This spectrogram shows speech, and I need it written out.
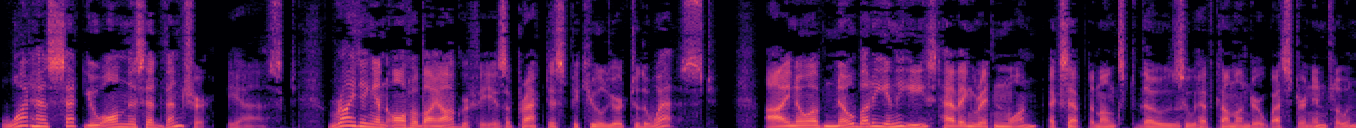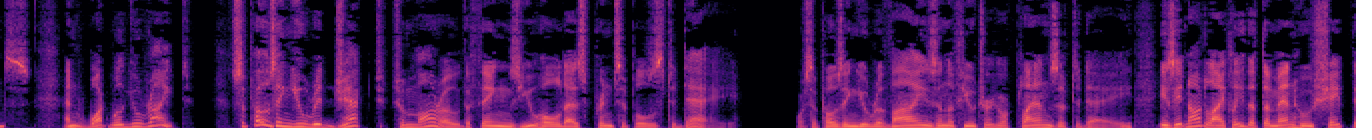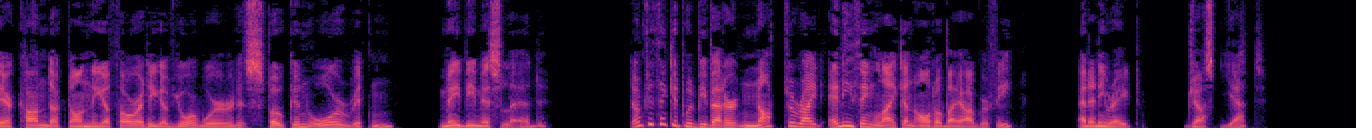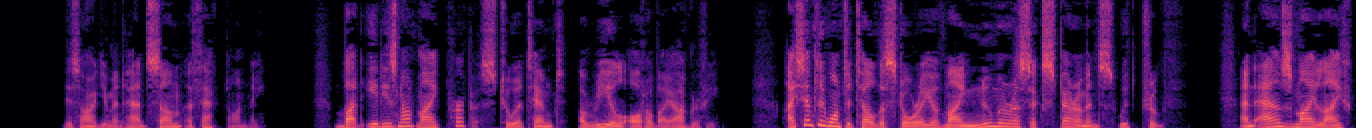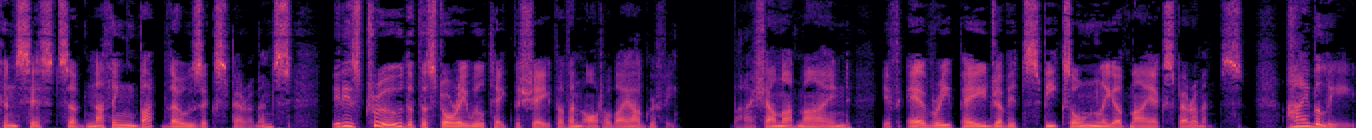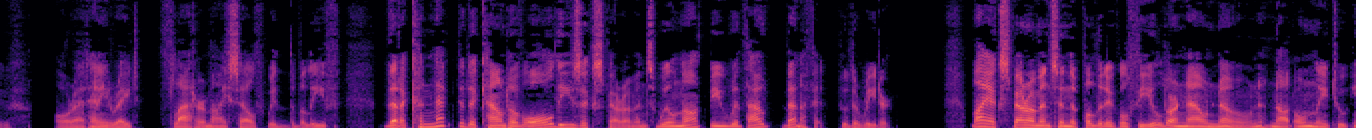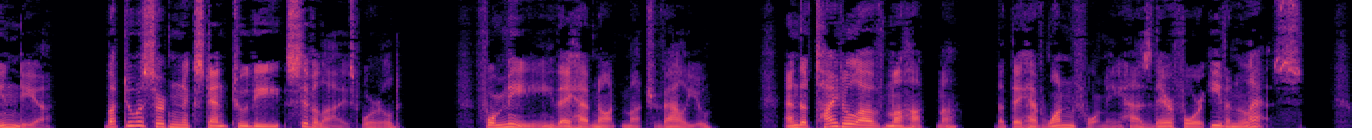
What has set you on this adventure? he asked. Writing an autobiography is a practice peculiar to the West. I know of nobody in the East having written one, except amongst those who have come under Western influence. And what will you write? Supposing you reject tomorrow the things you hold as principles today, or supposing you revise in the future your plans of today, is it not likely that the men who shape their conduct on the authority of your word, spoken or written, may be misled? Don't you think it would be better not to write anything like an autobiography, at any rate, just yet? This argument had some effect on me. But it is not my purpose to attempt a real autobiography. I simply want to tell the story of my numerous experiments with truth. And as my life consists of nothing but those experiments, it is true that the story will take the shape of an autobiography. But I shall not mind if every page of it speaks only of my experiments. I believe, or at any rate flatter myself with the belief, that a connected account of all these experiments will not be without benefit to the reader. My experiments in the political field are now known not only to India, but to a certain extent to the civilized world. For me they have not much value, and the title of Mahatma that they have won for me has therefore even less.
